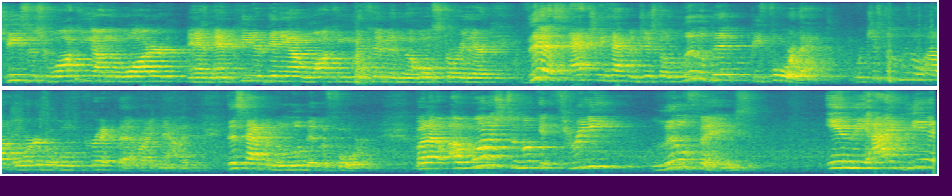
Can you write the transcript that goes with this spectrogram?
Jesus walking on the water and, and Peter getting and walking with him and the whole story there. This actually happened just a little bit before that. We're just a little out of order, but we'll correct that right now. This happened a little bit before. But I, I want us to look at three little things in the idea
